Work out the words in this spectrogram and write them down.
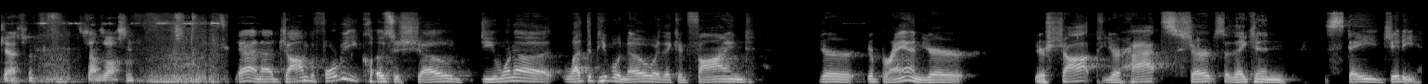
Gotcha. Sounds awesome. Yeah, and uh, John, before we close the show, do you want to let the people know where they can find your your brand, your your shop, your hats, shirts, so they can stay jitty?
